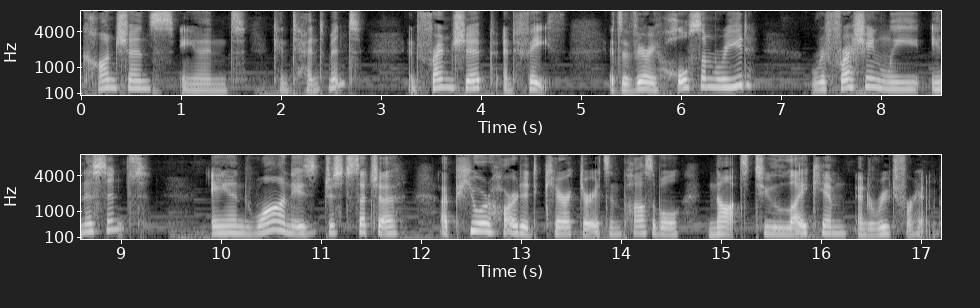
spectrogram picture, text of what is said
conscience and contentment and friendship and faith. It's a very wholesome read, refreshingly innocent, and Juan is just such a, a pure hearted character. It's impossible not to like him and root for him.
